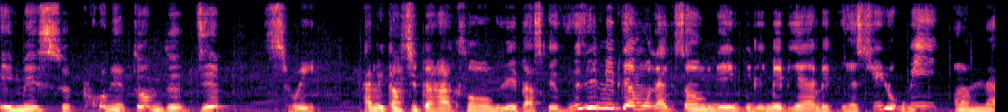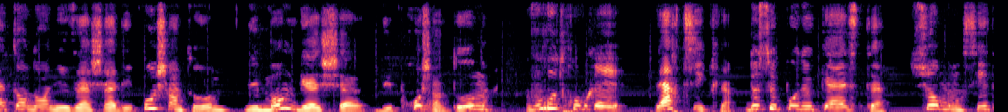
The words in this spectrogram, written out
aimé ce premier tome de Deep Sweet avec un super accent anglais parce que vous aimez bien mon accent anglais, vous l'aimez bien, mais bien sûr, oui. En attendant les achats des prochains tomes, les mangas achats des prochains tomes, vous retrouverez l'article de ce podcast sur mon site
